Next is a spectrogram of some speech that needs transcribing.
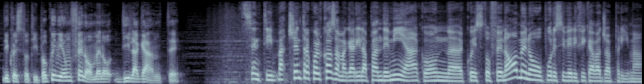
di questo tipo, quindi è un fenomeno dilagante. Senti, ma c'entra qualcosa magari la pandemia con eh, questo fenomeno oppure si verificava già prima?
